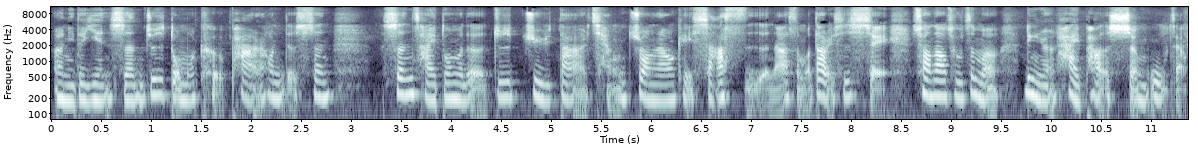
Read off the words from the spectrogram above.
啊、你的眼神就是多么可怕，然后你的身身材多么的就是巨大强壮，然后可以杀死人啊什么？到底是谁创造出这么令人害怕的生物？这样。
